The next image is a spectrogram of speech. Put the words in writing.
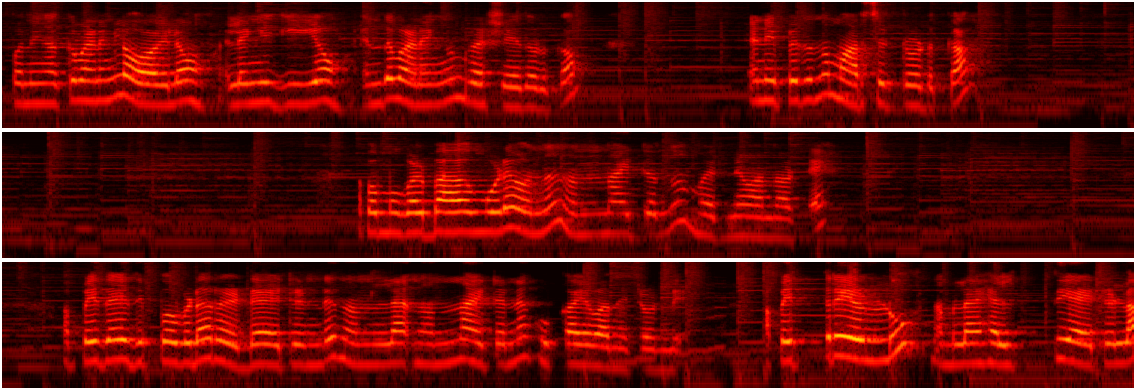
അപ്പോൾ നിങ്ങൾക്ക് വേണമെങ്കിൽ ഓയിലോ അല്ലെങ്കിൽ ഗീയോ എന്ത് വേണമെങ്കിലും ബ്രഷ് ചെയ്ത് കൊടുക്കാം. ഇനിയിപ്പോൾ ഇതൊന്ന് മറിച്ചിട്ട് കൊടുക്കാം. അപ്പോൾ മുകൾ ഭാഗം കൂടെ ഒന്ന് നന്നായിട്ടൊന്ന് മരുന്ന് വന്നോട്ടെ. അപ്പോൾ ഇത് ഇതിപ്പോൾ ഇവിടെ റെഡി ആയിട്ടുണ്ട്. നല്ല നന്നായിട്ട് തന്നെ കുക്കായി വന്നിട്ടുണ്ട്. അപ്പോൾ ഇത്രയേ ഉള്ളൂ. നമ്മൾ ഹെൽത്തി ആയിട്ടുള്ള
